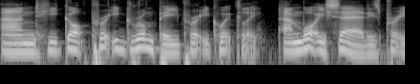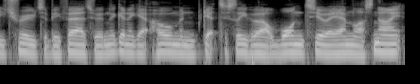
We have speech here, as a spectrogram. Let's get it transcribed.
and he got pretty grumpy pretty quickly. And what he said is pretty true, to be fair to him. They're going to get home and get to sleep about 1 2 a.m. last night.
